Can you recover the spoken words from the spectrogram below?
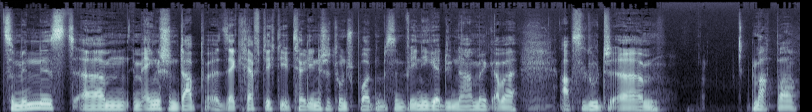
zumindest ähm, im englischen Dub äh, sehr kräftig. Die italienische Tonsport ein bisschen weniger Dynamik, aber absolut ähm, machbar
